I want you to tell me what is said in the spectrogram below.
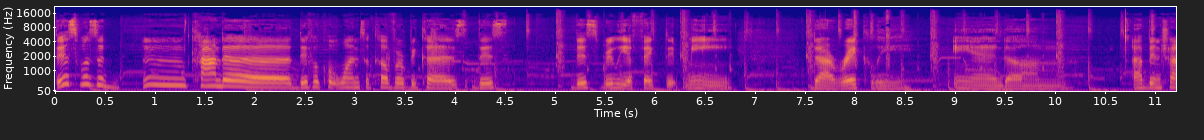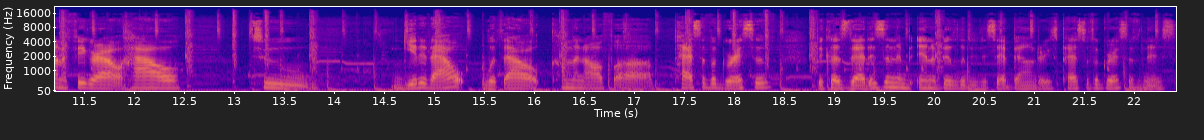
this was a mm, kind of difficult one to cover because this this really affected me directly, and um, I've been trying to figure out how to get it out without coming off uh, passive aggressive because that is an inability to set boundaries. Passive aggressiveness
